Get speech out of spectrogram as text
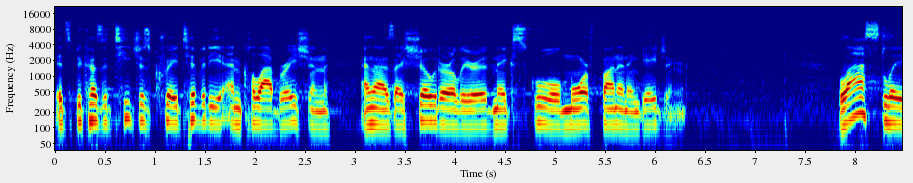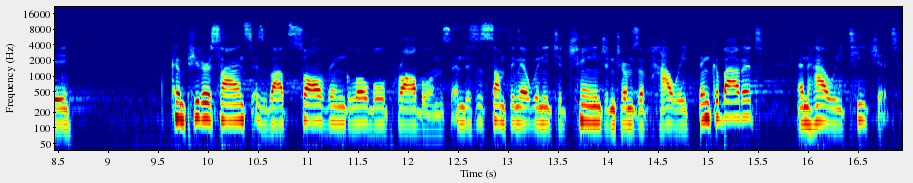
It's because it teaches creativity and collaboration. And as I showed earlier, it makes school more fun and engaging. Lastly, computer science is about solving global problems. And this is something that we need to change in terms of how we think about it and how we teach it.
